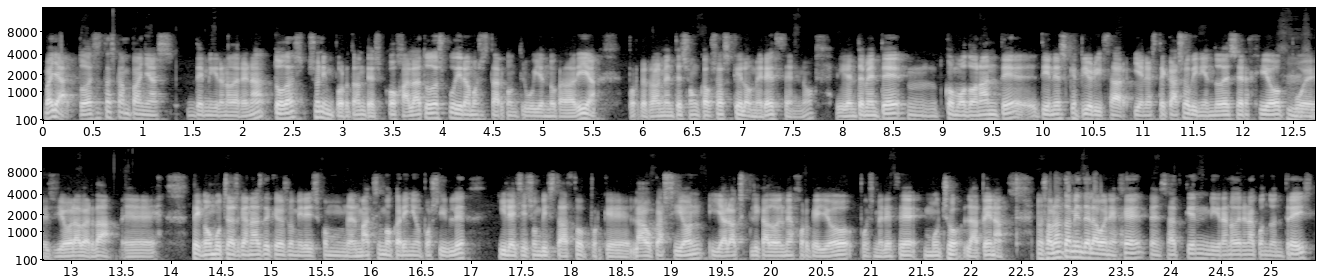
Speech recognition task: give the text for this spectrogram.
vaya, todas estas campañas de Mi Grano de Arena, todas son importantes. Ojalá todos pudiéramos estar contribuyendo cada día, porque realmente son causas que lo merecen, ¿no? Evidentemente, mm, como donante, tienes que priorizar. Y en este caso, viniendo de Sergio, pues yo, la verdad, eh, tengo muchas ganas de que os lo miréis con el máximo cariño posible y le echéis un vistazo, porque la ocasión, y ya lo ha explicado él mejor que yo, pues merece mucho la pena. Nos hablan también de la ONG. Pensad que en Mi grano de arena cuando entréis,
